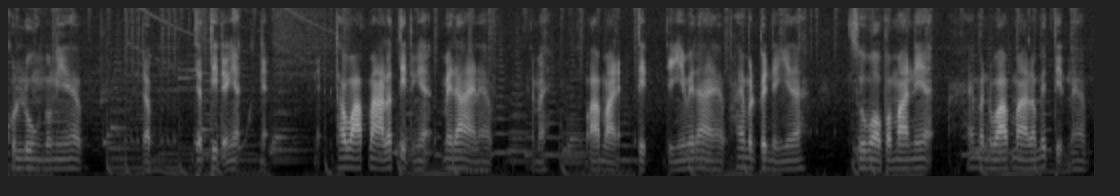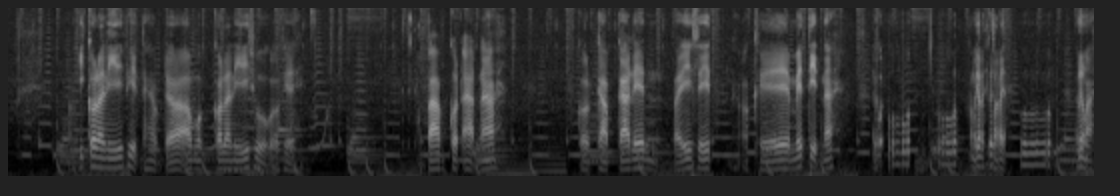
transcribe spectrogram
คุณลุงตรงนี้นะครับแบบจะติดอย่างเงี้ยเนี่ยเนี่ยถ้าวาร์ปมาแล้วติดอย่างเงี้ยไม่ได้นะครับเห็นไหมวาร์ปมาเนี่ยติดอย่างงี้ไม่ได้ครับให้มันเป็นอย่างนี้นะซูมออกประมาณนี้ให้มันวาร์ปมาแล้วไม่ติดนะครับ อีกกรณีที่ผิดนะครับเดี๋ยวเอากรณีที่ถูกโอเคปั๊บกดอัดนะ กดกลับการ์เด้นไปที่ซิดโอเคไม่ติดนะกดปุ๊บปุ๊บปุ๊บปุ๊บมันจะเริ่มา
